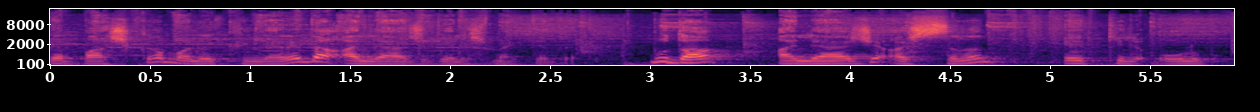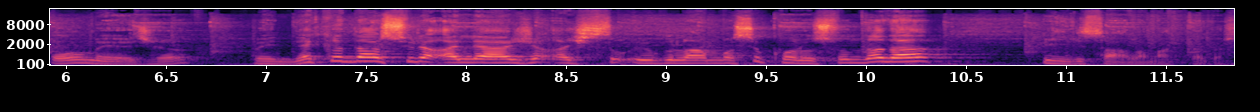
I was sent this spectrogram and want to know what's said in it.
ve başka moleküllere de alerji gelişmektedir. Bu da alerji aşısının etkili olup olmayacağı ve ne kadar süre alerji aşısı uygulanması konusunda da bilgi sağlamaktadır.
